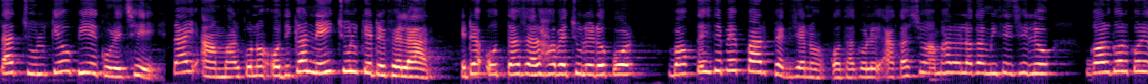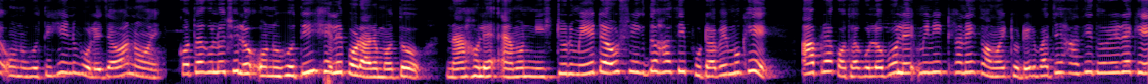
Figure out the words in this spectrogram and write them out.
তার চুলকেও বিয়ে করেছে। তাই আম্মার কোনো অধিকার নেই চুল কেটে ফেলার। এটা অত্যাচার হবে চুলের ওপর। বক্তা হিসেবে পারফেক্ট যেন। কথাগুলো আকাশ ছোঁয়া ভালো লাগা মিশেছিল। গড় গড় করে অনুভূতিহীন বলে যাওয়া নয়। কথাগুলো ছিল অনুভূতি হেলে পড়ার মতো। না হলে এমন নিষ্ঠুর মেয়েটাও স্নিগ্ধ হাসি ফুটাবে মুখে। আপরা কথাগুলো বলে মিনিট খানেক সময় ঠোঁটের বাজে হাসি ধরে রেখে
